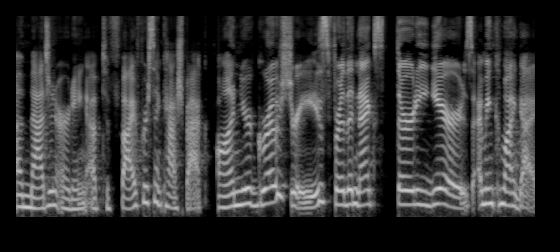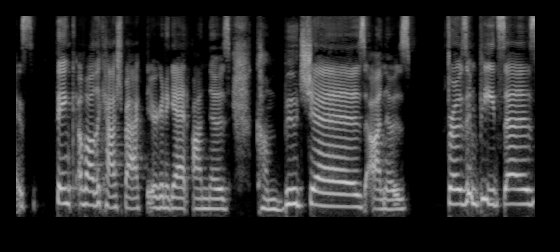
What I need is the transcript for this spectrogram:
Imagine earning up to 5% cash back on your groceries for the next 30 years. I mean, come on, guys. Think of all the cash back that you're going to get on those kombuchas, on those frozen pizzas.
